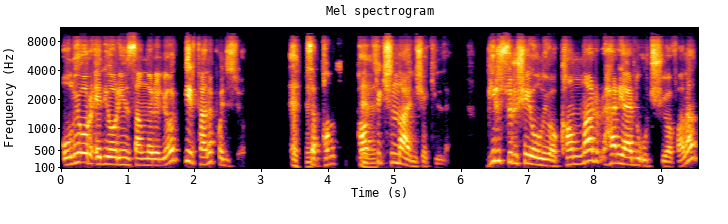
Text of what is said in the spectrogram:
oluyor ediyor insanlar ölüyor. Bir tane polis yok. Evet. Mesela Pulp, Pulp Evet. Fiction da aynı şekilde. Bir sürü şey oluyor, kanlar her yerde uçuyor falan,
